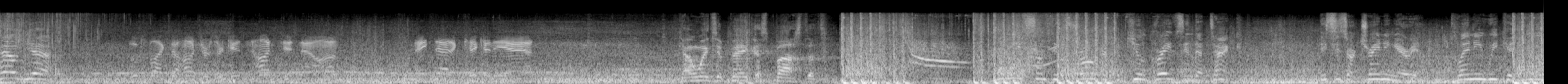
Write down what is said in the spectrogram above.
Hell yeah! Looks like the hunters are getting hunted now, huh? Ain't that a kick in the ass? Can't wait to bait this bastard. We need something stronger to kill Graves in the tank. This is our training area. Plenty we can use.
